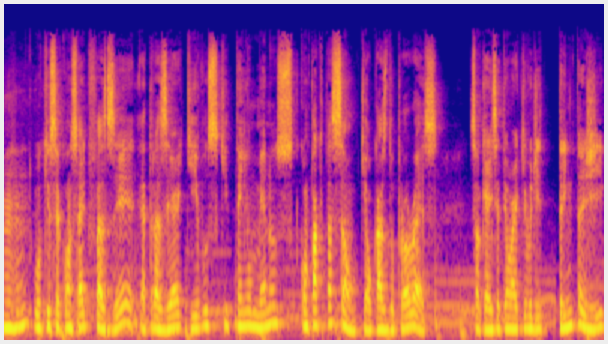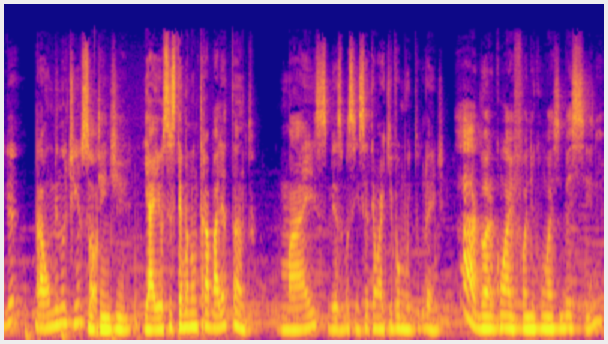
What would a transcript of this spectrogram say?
Uhum. O que você consegue fazer é trazer arquivos que tenham menos compactação, que é o caso do ProRes. Só que aí você tem um arquivo de 30 GB para um minutinho só. Entendi. E aí o sistema não trabalha tanto. Mas, mesmo assim, você tem um arquivo muito grande. Ah, agora com o iPhone com USB-C, né?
